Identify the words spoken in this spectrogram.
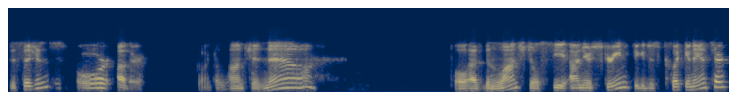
decisions or other? Going to launch it now. Poll has been launched. You'll see it on your screen. If you could just click and answer,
